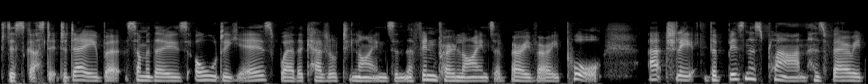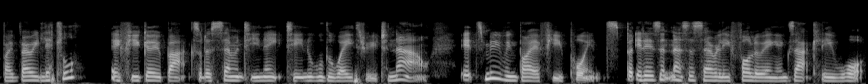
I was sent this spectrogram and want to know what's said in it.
discussed it today, but some of those older years where the casualty lines and the FinPro lines are very, very poor, actually the business plan has varied by very little if you go back sort of 17, 18, all the way through to now, it's moving by a few points, but it isn't necessarily following exactly what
